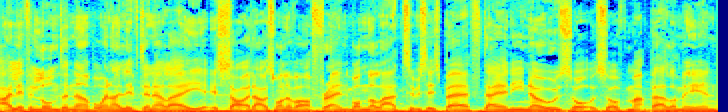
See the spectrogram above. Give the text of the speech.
I live in London now, but when I lived in LA, it started out as one of our friends, one of the lads. It was his birthday, and he knows sort of, sort of Matt Bellamy and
